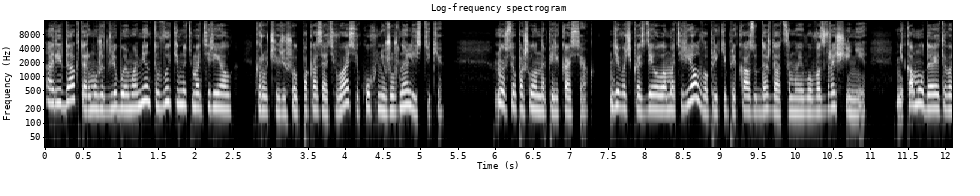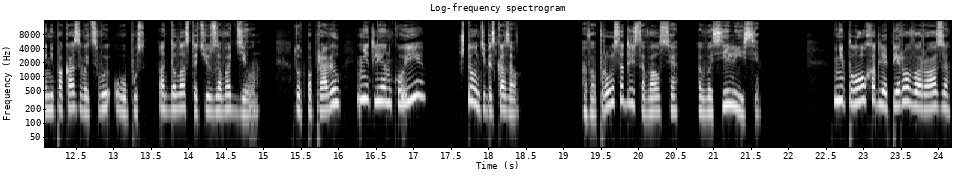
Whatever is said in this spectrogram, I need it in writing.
а редактор может в любой момент выкинуть материал. Короче, решил показать Васе кухню журналистики. Но все пошло наперекосяк. Девочка сделала материал вопреки приказу дождаться моего возвращения. Никому до этого не показывать свой опус. Отдала статью за отделом. Тот поправил нетленку и... Что он тебе сказал? Вопрос адресовался Василисе. «Неплохо для первого раза»,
